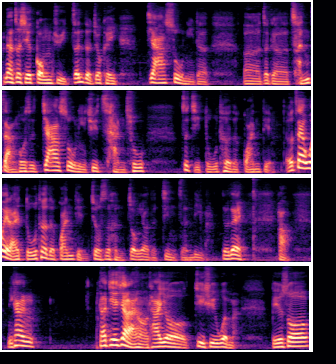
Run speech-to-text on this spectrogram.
那这些工具真的就可以加速你的呃这个成长，或是加速你去产出自己独特的观点。而在未来，独特的观点就是很重要的竞争力嘛，对不对？好，你看他接下来哈，他又继续问嘛，比如说。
